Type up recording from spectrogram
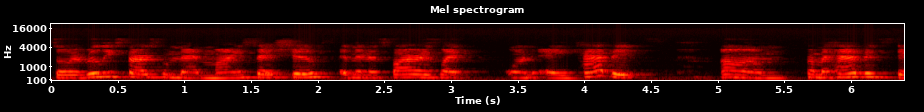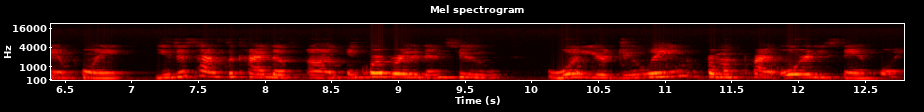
So it really starts from that mindset shift. And then as far as like on a habit, um, from a habit standpoint, you just have to kind of um, incorporate it into what you're doing from a priority standpoint.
